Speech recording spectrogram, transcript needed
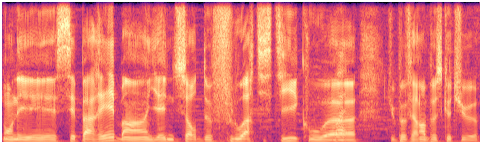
on est séparés, ben il y a une sorte de flou artistique où euh, tu peux faire un peu ce que tu veux.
